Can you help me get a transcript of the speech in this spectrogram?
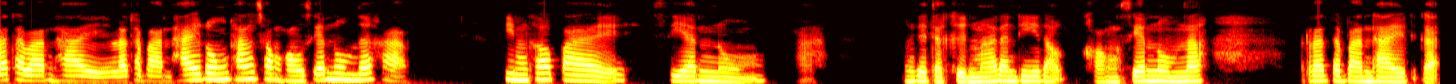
รัฐบาลไทย รัฐบาลไทยลงทั้งช่องของเซียนหนุ่มเด้อค่ะ พิมพ์เข้าไปเซียนหนุ่มค่ะ มันก็จะขึ้นมาทันทีดอกของเซียนหนุ่มนะรัฐบาลไทยกับ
